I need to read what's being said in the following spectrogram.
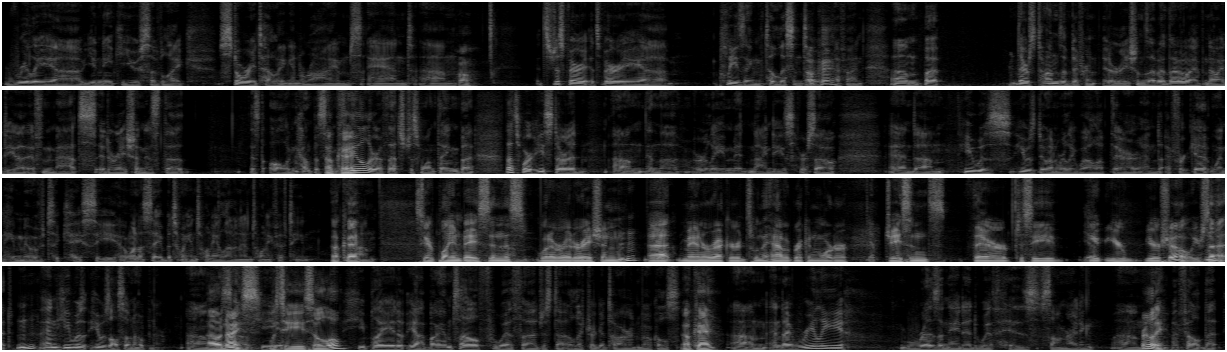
really uh, unique use of like storytelling and rhymes and um, Huh. it's just very it's very uh, pleasing to listen to Okay. i find um, but there's tons of different iterations of it though i have no idea if matt's iteration is the is the all-encompassing Okay. feel or if that's just one thing but that's where he started um, in the early mid 90s or so and um, he was he was doing really well up there and i forget when he moved to kc i want to say between 2011 and 2015 Okay. um, so you're playing bass in this whatever iteration mhm, at Manor Records when they have a brick and mortar. Yep. Jason's there to see Yep. you, your your show, your set. hmm and he was he was also an opener um, Oh, so nice. Was he solo? he played yeah by himself with uh, just uh, electric guitar and vocals Okay. um, and I really resonated with his songwriting. Um, Really? I felt that,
